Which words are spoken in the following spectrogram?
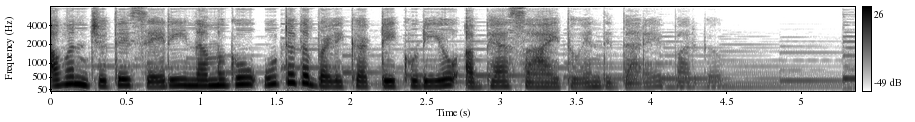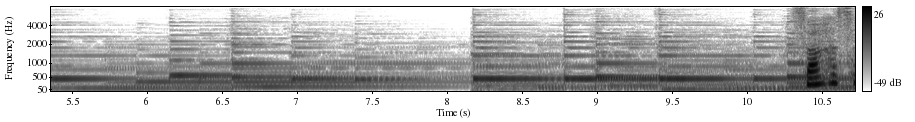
ಅವನ ಜೊತೆ ಸೇರಿ ನಮಗೂ ಊಟದ ಬಳಿಕ ಟೀ ಕುಡಿಯೋ ಅಭ್ಯಾಸ ಆಯಿತು ಎಂದಿದ್ದಾರೆ ಭಾರ್ಗವ್. ಸಾಹಸ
